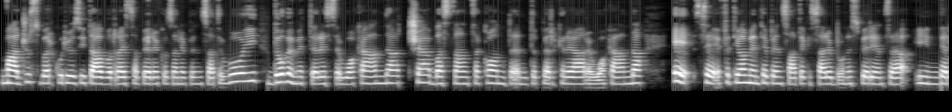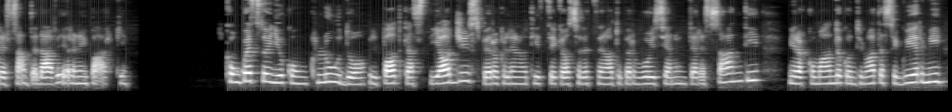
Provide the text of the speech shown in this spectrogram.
ma giusto per curiosità vorrei sapere cosa ne pensate voi, dove mettereste Wakanda, c'è abbastanza content per creare Wakanda? E se effettivamente pensate che sarebbe un'esperienza interessante da avere nei parchi. Con questo io concludo il podcast di oggi, spero che le notizie che ho selezionato per voi siano interessanti, mi raccomando continuate a seguirmi,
